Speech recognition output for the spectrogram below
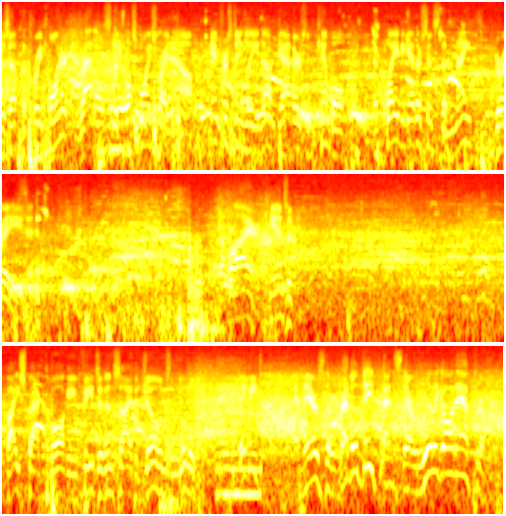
is up the three-pointer, rattles the 12 points right now. Interestingly enough, Gathers and Kimble have played together since the ninth grade. Fryer, Kansas. Bice back in the ball game feeds it inside to Jones and Little. Maybe. And there's the Rebel defense. They're really going after him.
